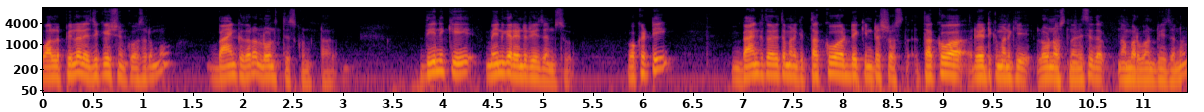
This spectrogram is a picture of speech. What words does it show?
వాళ్ళ పిల్లల ఎడ్యుకేషన్ కోసము బ్యాంక్ ద్వారా లోన్స్ తీసుకుంటారు. దీనికి మెయిన్గా రెండు రీజన్స్. ఒకటి బ్యాంక్ అయితే మనకి తక్కువ వడ్డీకి ఇంట్రెస్ట్ వస్తుంది తక్కువ రేటుకి మనకి లోన్ వస్తుంది అనేసి నంబర్ వన్ రీజను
